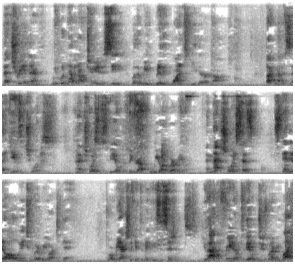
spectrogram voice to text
that tree in there, we wouldn't have an opportunity to see whether we really wanted to be there or not. The fact of the matter is that He gave us a choice. And that choice is to be able to figure out who we are, where we are. And that choice has extended all the way to where we are today, to where we actually get to make these decisions. You have the freedom to be able to choose whatever you like.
